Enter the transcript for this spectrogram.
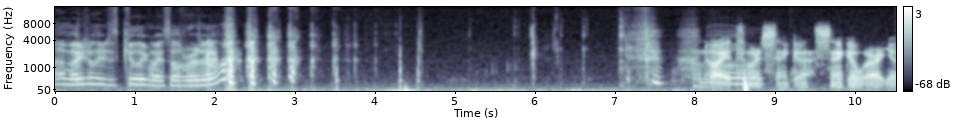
I'm actually just killing myself right now. Invite. Where's Sangka? Sangka, where are you?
